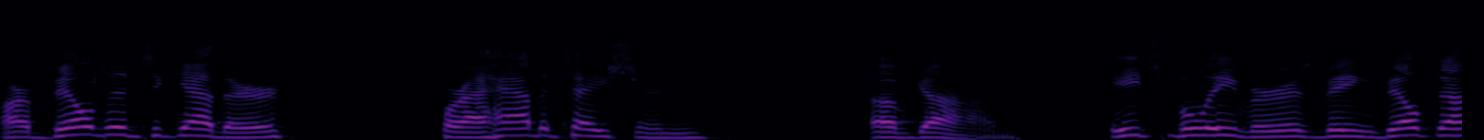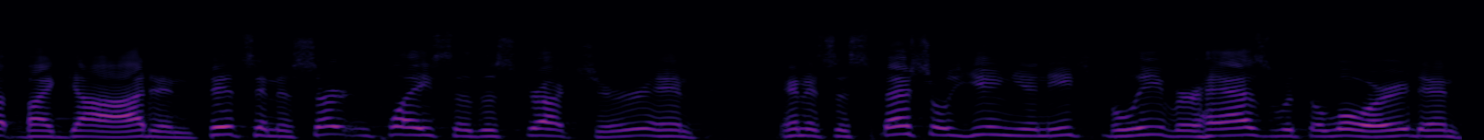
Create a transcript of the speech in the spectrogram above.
are builded together for a habitation of God. Each believer is being built up by God and fits in a certain place of the structure, and, and it's a special union each believer has with the Lord. And,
